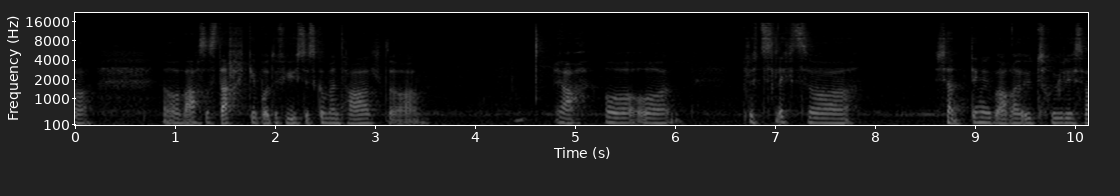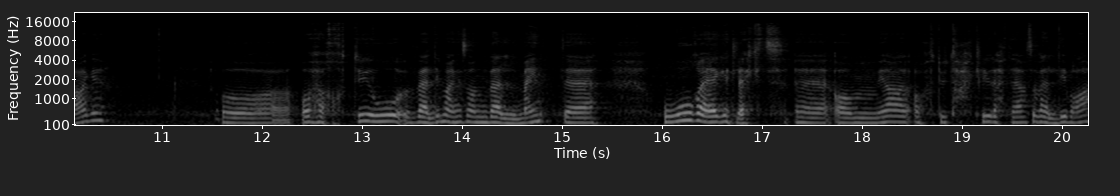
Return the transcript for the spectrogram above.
Og, og være så sterk både fysisk og mentalt. Og, ja, og, og plutselig så kjente jeg meg bare utrolig svak. Og, og hørte jo veldig mange sånn velmente ord, egentlig, eh, om ja, oh, du takler jo dette her så veldig bra.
